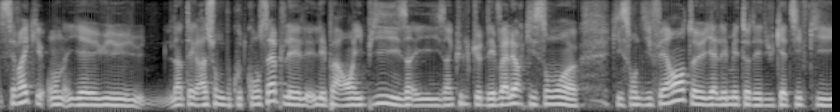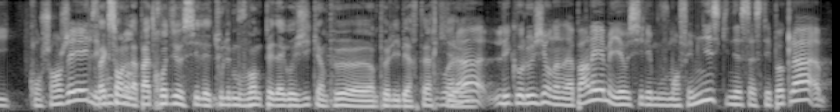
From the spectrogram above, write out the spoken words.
c'est vrai qu'il y a eu l'intégration de beaucoup de concepts. Les, parents hippies ils, ils inculquent des valeurs qui sont euh, qui sont différentes. Il y a les méthodes éducatives qui, qui ont changé C'est vrai que ça on ne l'a pas trop dit aussi, les, tous les mouvements de pédagogique un peu, euh, un peu libertaires qui. euh, voilà, l'écologie, on en a parlé, mais il y a aussi les mouvements féministes qui naissent à cette époque-là.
